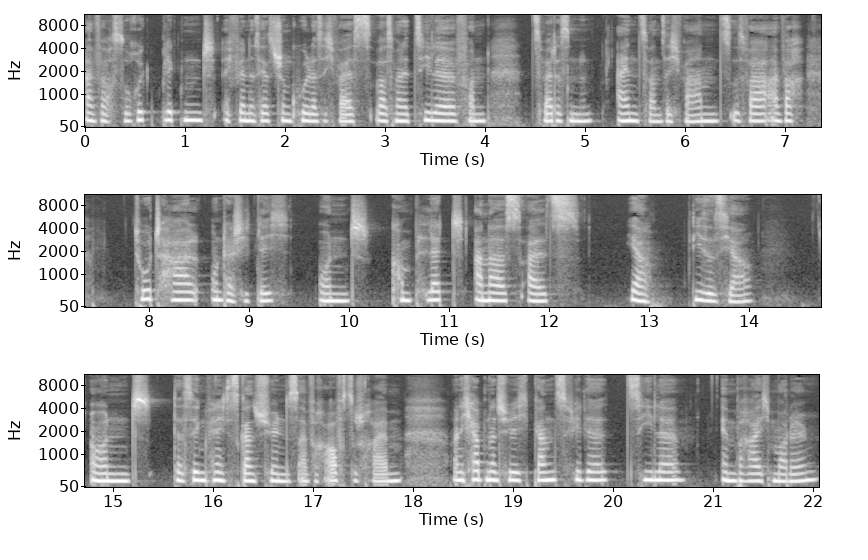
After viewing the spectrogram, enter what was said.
Einfach so rückblickend. Ich finde es jetzt schon cool, dass ich weiß, was meine Ziele von 2021 waren. Es war einfach total unterschiedlich und komplett anders als ja, dieses Jahr. Und deswegen finde ich das ganz schön, das einfach aufzuschreiben. Und ich habe natürlich ganz viele Ziele im Bereich Modeln.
